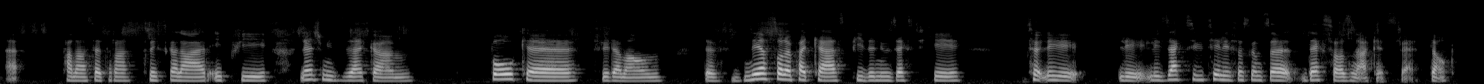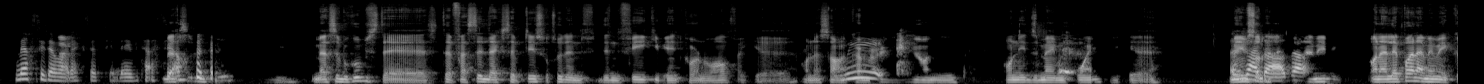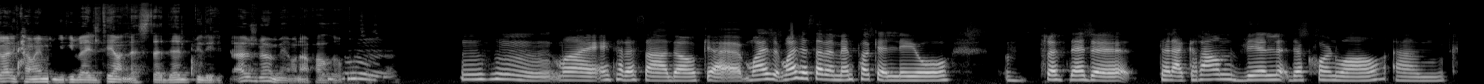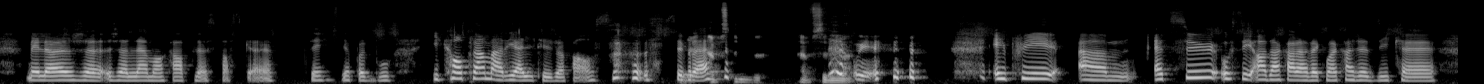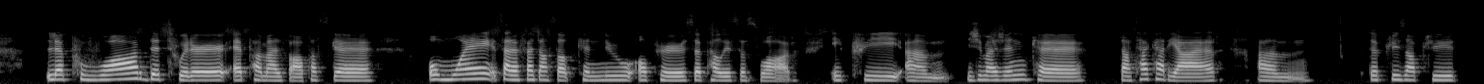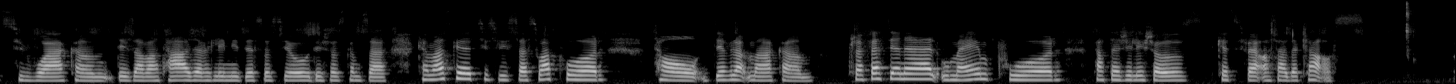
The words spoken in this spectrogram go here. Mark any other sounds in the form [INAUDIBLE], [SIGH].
pendant cette rentrée scolaire. Et puis là, je me disais comme, faut que je lui demande de venir sur le podcast puis de nous expliquer toutes les les, les, activités, les choses comme ça d'extraordinaire que tu fais. Donc, merci d'avoir accepté l'invitation. Merci beaucoup. [LAUGHS] Merci beaucoup. Puis c'était, facile d'accepter, surtout d'une, fille qui vient de Cornwall. Fait que, euh, on a ça en commun. On est, on est, du même coin. Fait que, même si on n'allait pas à la même école, quand même une rivalité entre la citadelle et l'héritage, là, mais on en parlera pas. Mm -hmm. Ouais, intéressant. Donc, euh, moi, je, moi, je savais même pas que Léo provenait de, de la grande ville de Cornwall. Um, mais là, je, je l'aime encore plus parce que, il n'y a pas de bout. Il comprend ma réalité, je pense. [LAUGHS] C'est vrai. Absolument. Absolument. oui. Et puis, um, es-tu aussi en d'accord avec moi quand je dis que le pouvoir de Twitter est pas mal fort? Parce que au moins, ça a fait en sorte que nous, on peut se parler ce soir. Et puis, um, j'imagine que dans ta carrière, um, de plus en plus, tu vois comme des avantages avec les médias sociaux, des choses comme ça. Comment est-ce que tu utilises ça, soit pour ton développement comme professionnel ou même pour partager les choses que tu fais en salle de classe?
